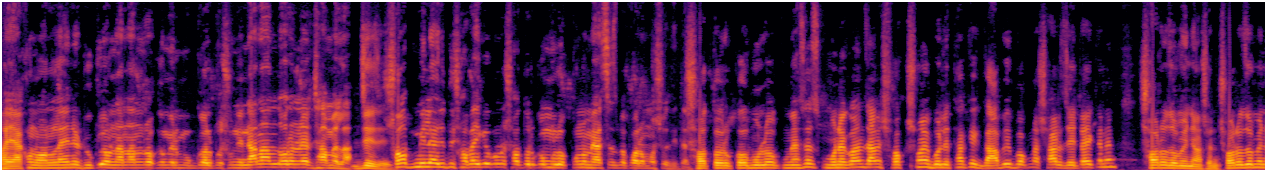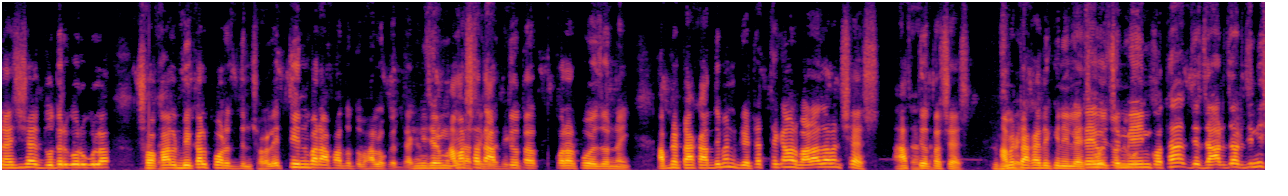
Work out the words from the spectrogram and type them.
ভাই এখন অনলাইনে ঢুকলেও নানান রকমের মুখ গল্প শুনি নানান ধরনের ঝামেলা। জি জি। সব মিলে যদি সবাইকে কোনো সতর্কমূলক কোনো মেসেজ বা পরামর্শ দিতেন। সতর্কমূলক মেসেজ মনে করেন যে আমি সবসময় বলে থাকি গাবি বকনা সার যেটাই কেনেন সরজমিনে আসেন। সরজমিনে আসি সাহেব দুধের গরুগুলা সকাল বিকাল পরের দিন সকালে। তিনবার আপাতত ভালো করে দেখেন। নিজের আমার সাথে আত্মীয়তা করার প্রয়োজন নাই। আপনি টাকা দিবেন গেটের থেকে আমার বাড়া যাবেন শেষ। আত্মীয়তা শেষ। আমি টাকা দেখে নিলে এটাই হচ্ছে মেইন কথা যে যার যার জিনিস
